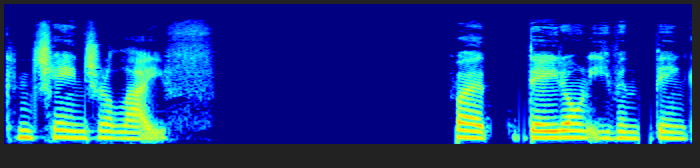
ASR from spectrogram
can change your life, but they don't even think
